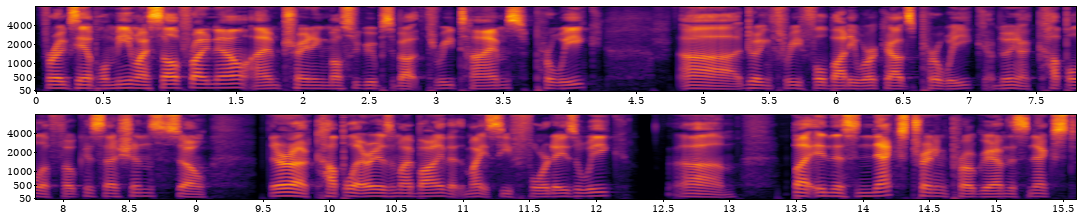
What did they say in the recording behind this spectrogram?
for example, me myself right now, I'm training muscle groups about three times per week uh, doing three full body workouts per week. I'm doing a couple of focus sessions. So there are a couple areas of my body that might see four days a week. Um, but in this next training program, this next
